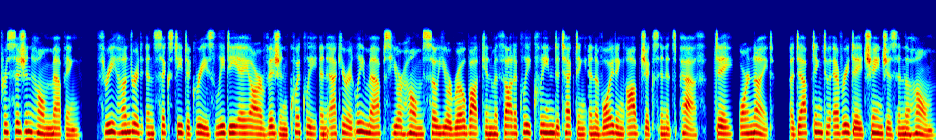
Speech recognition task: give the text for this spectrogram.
Precision Home Mapping 360 degrees LiDAR vision quickly and accurately maps your home so your robot can methodically clean detecting and avoiding objects in its path, day or night, adapting to everyday changes in the home.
